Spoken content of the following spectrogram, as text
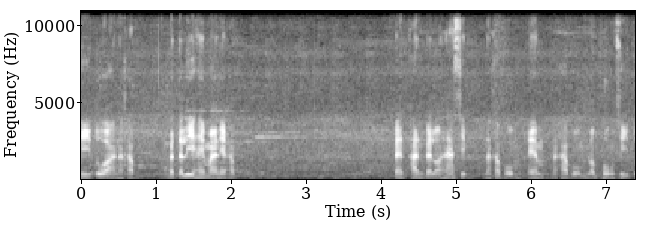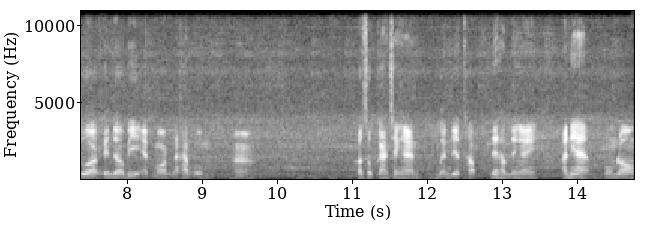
สี่ตัวนะครับ แบตเตอรี่ให้มาเนี่ยครับ8,850 นะครับผมแอมนะครับผมลำโพง 4 ตัวเป็น Dolby Atmos นะครับผมอ่า ประสบการณ์ใช้งานเหมือนเดสก์ท็อปเดสก์ท็อปยังไง อันเนี้ยผมลอง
